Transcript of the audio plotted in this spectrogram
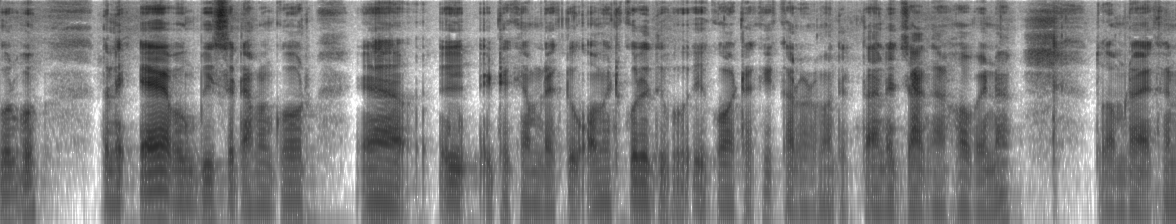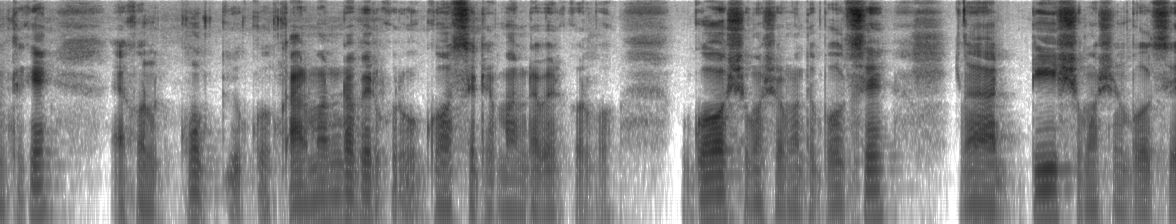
করব? তাহলে এ এবং বি সেট আমার গড় এটাকে আমরা একটু অমিট করে দেব এই গড়টাকে কারণ আমাদের তাহলে জায়গা হবে না। তো আমরা এখান থেকে এখন কার মানটা বের করব? গ সেটের মানটা বের করব। গ সমস্যার মধ্যে বলছে ডি সমস্যা বলছে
